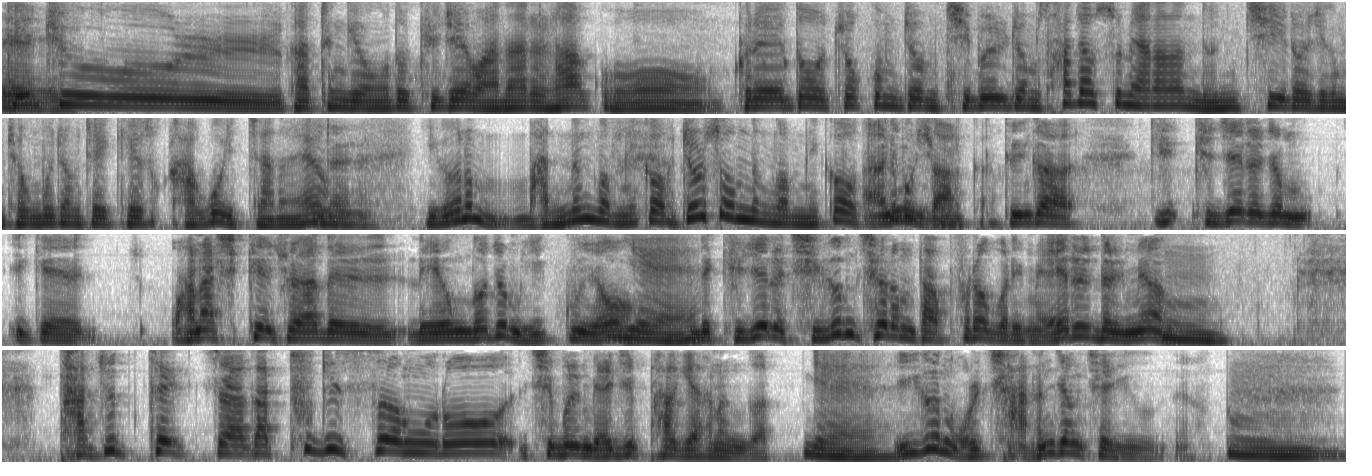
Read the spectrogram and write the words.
예. 대출 같은 경우도 규제 완화를 하고 그래도 조금 좀 집을 좀 사줬으면 하는 눈치로 지금 정부 정책이 계속 가고 있잖아요. 네. 이거는 맞는 겁니까? 어쩔 수 없는 겁니까? 어떻게 아닙니다. 보십니까? 그러니까 규 제를 좀 이렇게 완화시켜 줘야 될 내용도 좀 있고요. 예. 근데 규제를 지금처럼 다 풀어버리면 예를 들면 음. 다주택자가 투기성으로 집을 매집하게 하는 것. 예. 이건 옳지 않은 정책이거든요. 음.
